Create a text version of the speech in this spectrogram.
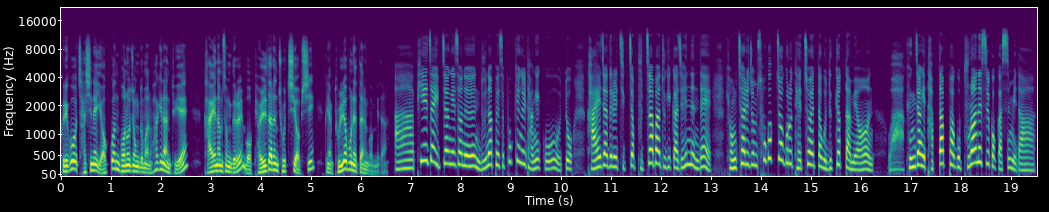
그리고 자신의 여권 번호 정도만 확인한 뒤에 가해 남성들을 뭐 별다른 조치 없이 그냥 돌려보냈다는 겁니다. 아, 피해자 입장에서는 눈앞에서 폭행을 당했고 또 가해자들을 직접 붙잡아 두기까지 했는데 경찰이 좀 소극적으로 대처했다고 느꼈다면 와, 굉장히 답답하고 불안했을 것 같습니다.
